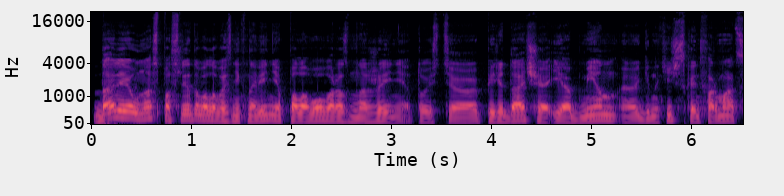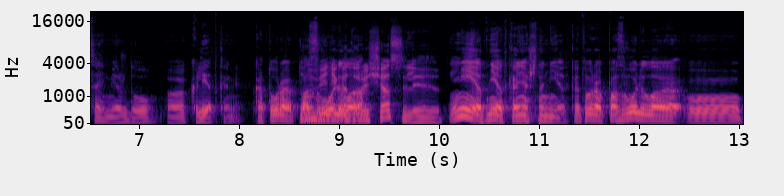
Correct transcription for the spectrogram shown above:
Далее у нас последовало возникновение полового размножения, то есть э, передача и обмен э, генетической информацией между клетками, которая В том позволила... виде, который сейчас или... Нет, нет, конечно нет, которая позволила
